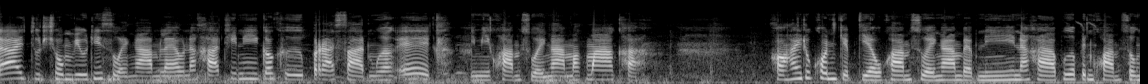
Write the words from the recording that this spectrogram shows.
ได้จุดชมวิวที่สวยงามแล้วนะคะ ที่นี่ก็คือปราสาทเมืองเอกมีความสวยงามมากๆค่ะ ขอให้ทุกคนเก็บเกี่ยวความสวยงามแบบนี้นะคะ เพื่อเป็นความทรง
